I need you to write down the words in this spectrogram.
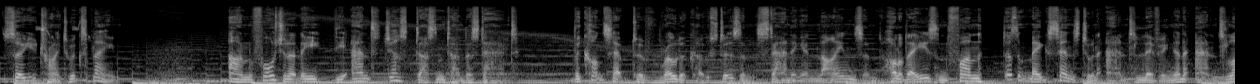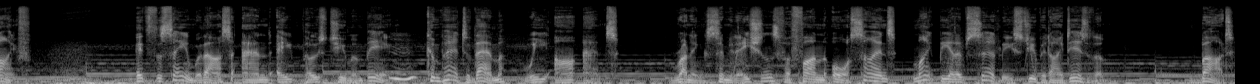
so you try to explain. Unfortunately, the ant just doesn't understand. The concept of roller coasters and standing in lines and holidays and fun doesn't make sense to an ant living an ant life. It's the same with us and a post-human being. Hmm. Compared to them, we are ants. Running simulations for fun or science might be an absurdly stupid idea to them. But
